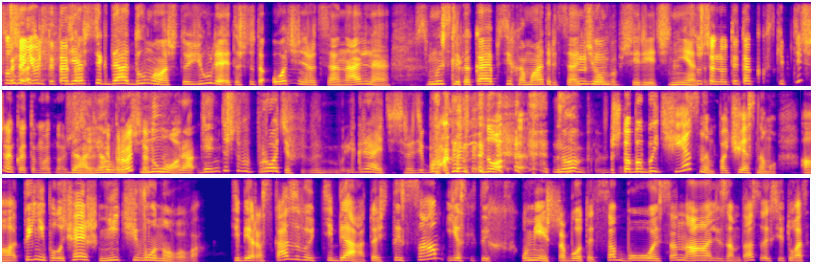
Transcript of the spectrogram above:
Слушай, Юль, ты так... Я всегда думала, что Юля это что-то очень рациональное. В смысле, какая психоматрица, о чем вообще речь? Нет. Слушай, ну ты так скептично к этому относишься? да, я против? Ну, Но- Я не то чтобы против, э, играйтесь, ради бога. Но э, Но чтобы быть честным, по-честному, а, ты не получаешь ничего нового. Тебе рассказывают тебя. То есть ты сам, если ты умеешь работать с собой, с анализом да, своих ситуаций,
